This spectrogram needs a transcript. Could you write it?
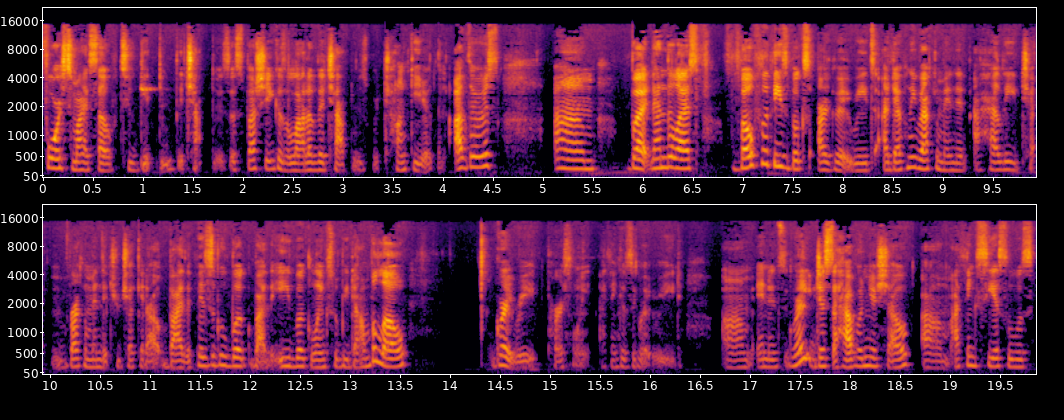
force myself to get through the chapters, especially because a lot of the chapters were chunkier than others. Um, but nonetheless, both of these books are great reads. I definitely recommend it. I highly recommend that you check it out. Buy the physical book, buy the ebook. Links will be down below. Great read, personally. I think it's a great read. Um, and it's great just to have on your shelf. Um, I think C.S. Lewis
